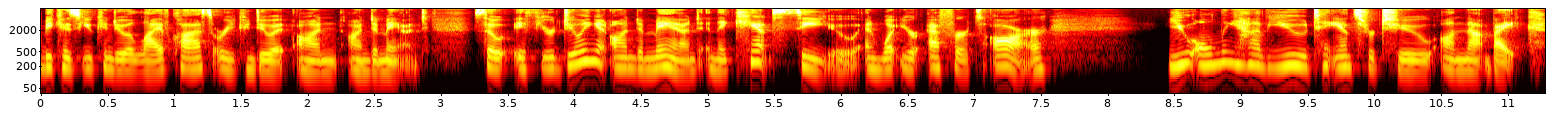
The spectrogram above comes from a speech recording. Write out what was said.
because you can do a live class or you can do it on on demand. So if you're doing it on demand and they can't see you and what your efforts are, you only have you to answer to on that bike.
